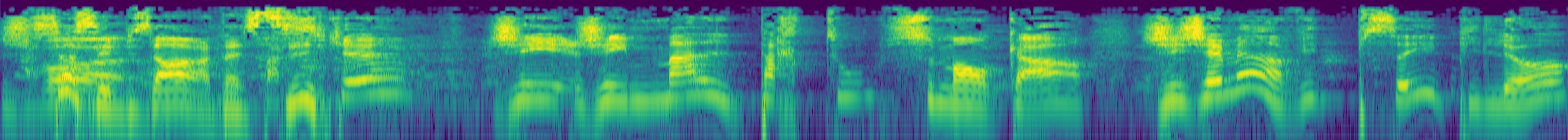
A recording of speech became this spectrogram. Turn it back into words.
Je Ça c'est bizarre, en Parce que j'ai, j'ai mal partout sur mon corps. J'ai jamais envie de pisser, puis là,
